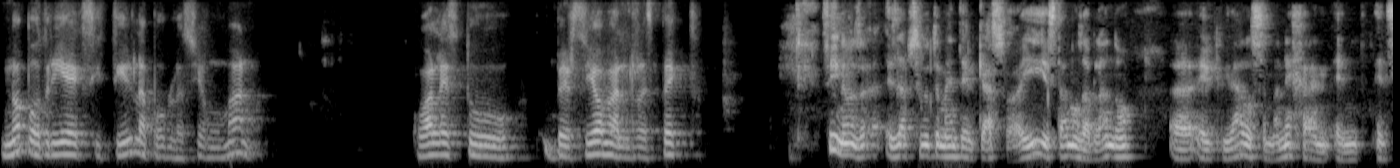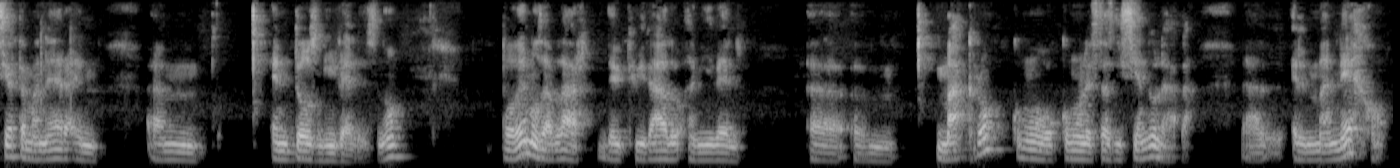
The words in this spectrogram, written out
no podría existir la población humana. ¿Cuál es tu versión al respecto? Sí, no, es, absolutamente el caso. Ahí estamos hablando, uh, el cuidado se maneja en, en, cierta manera en, um, en dos niveles, ¿no? Podemos hablar del cuidado a nivel eh, um, macro, como, como le estás diciendo, la, el manejo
